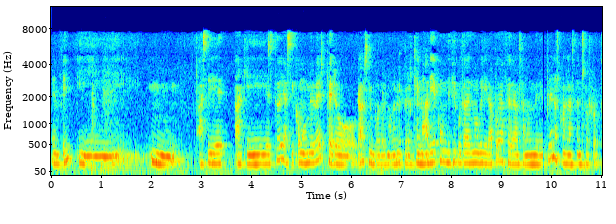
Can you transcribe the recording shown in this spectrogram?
en fin, y mm, así aquí estoy, así como me ves, pero claro, sin poder moverme. Pero es que nadie con dificultades de movilidad puede acceder al salón de plenos con el ascensor roto.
